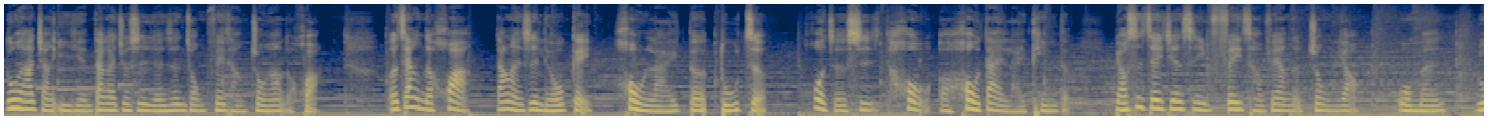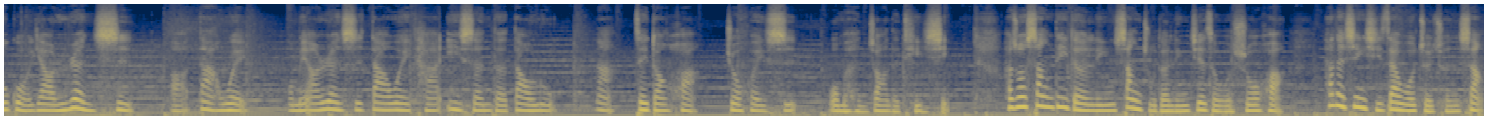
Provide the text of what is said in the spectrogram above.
如果他讲遗言，大概就是人生中非常重要的话，而这样的话当然是留给后来的读者或者是后呃后代来听的，表示这件事情非常非常的重要。我们如果要认识啊大卫。我们要认识大卫他一生的道路，那这段话就会是我们很重要的提醒。他说：“上帝的灵，上主的灵借着我说话，他的信息在我嘴唇上。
